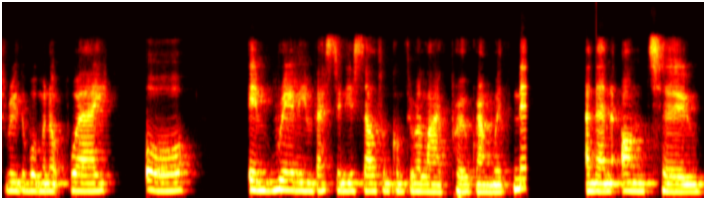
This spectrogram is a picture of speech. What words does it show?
through the Woman Up Way or in really invest in yourself and come through a live program with me and then on to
